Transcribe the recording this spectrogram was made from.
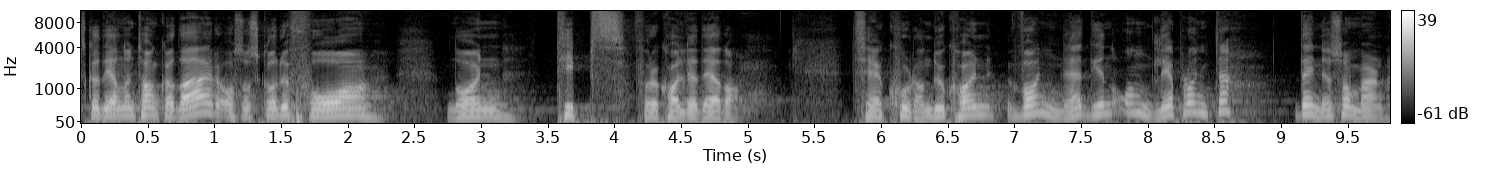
skal dele noen tanker der, og så skal du få noen tips, for å kalle det det, da, til hvordan du kan vanne din åndelige plante denne sommeren.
